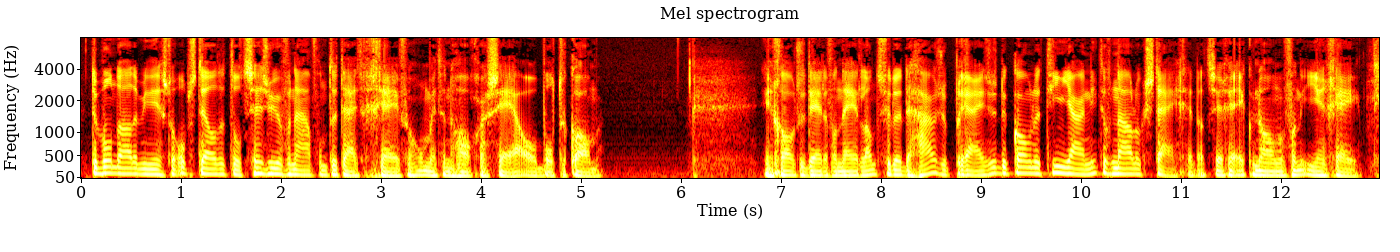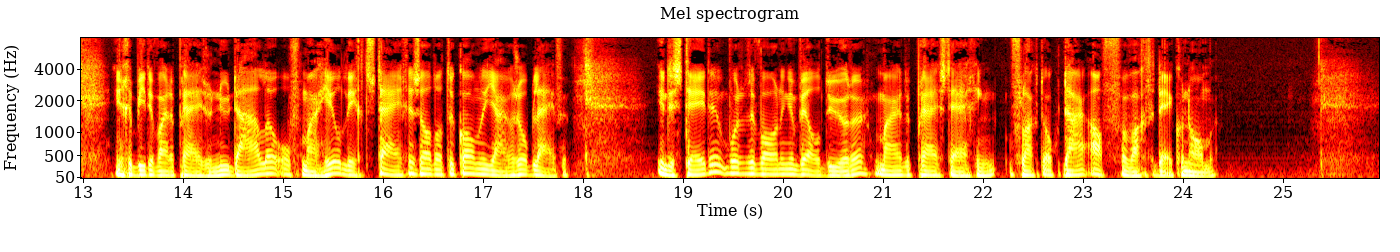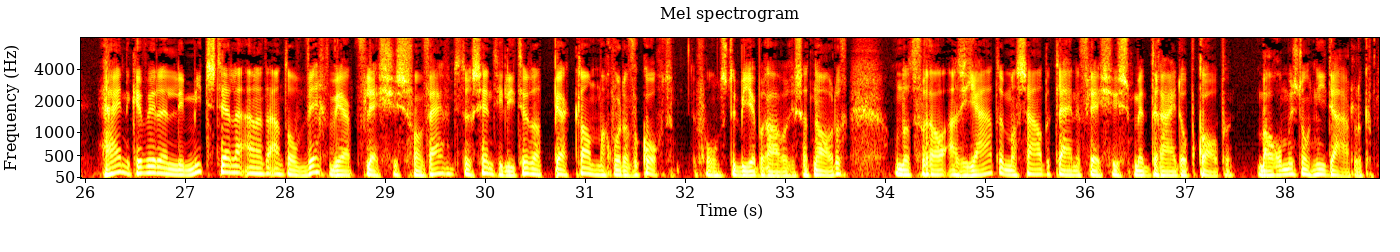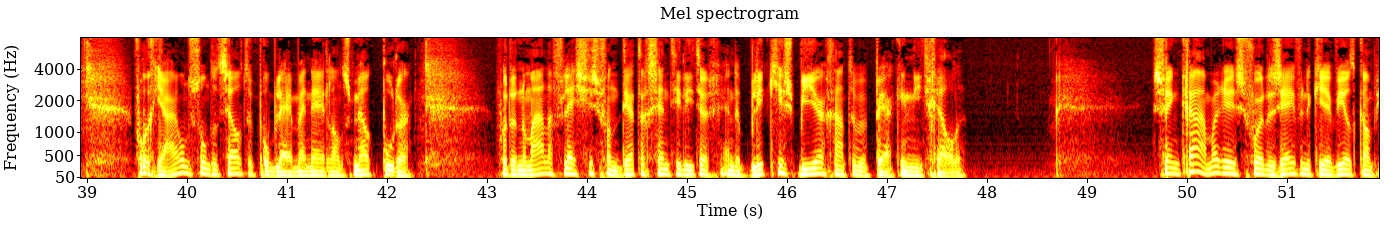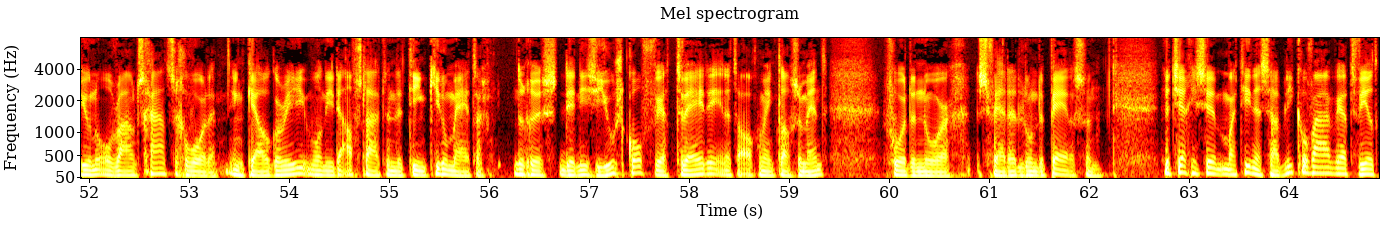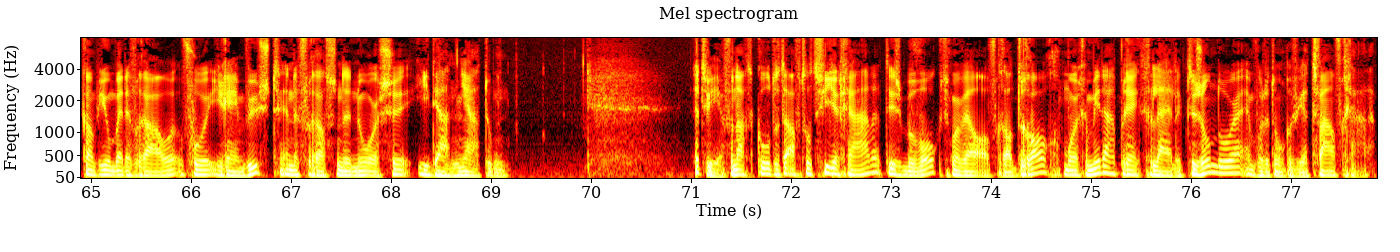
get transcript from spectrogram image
De bonden hadden minister Opstelten tot 6 uur vanavond de tijd gegeven om met een hoger CAO-bod te komen. In grote delen van Nederland zullen de huizenprijzen de komende 10 jaar niet of nauwelijks stijgen. Dat zeggen economen van ING. In gebieden waar de prijzen nu dalen of maar heel licht stijgen zal dat de komende jaren zo blijven. In de steden worden de woningen wel duurder, maar de prijsstijging vlakt ook daar af, verwachten de economen. Heineken wil een limiet stellen aan het aantal wegwerpflesjes van 25 centiliter dat per klant mag worden verkocht. Volgens de bierbrouwer is dat nodig, omdat vooral Aziaten massaal de kleine flesjes met draaidop kopen. Waarom is nog niet duidelijk. Vorig jaar ontstond hetzelfde probleem bij Nederlands melkpoeder. Voor de normale flesjes van 30 centiliter en de blikjes bier gaat de beperking niet gelden. Sven Kramer is voor de zevende keer wereldkampioen allround schaatsen geworden. In Calgary won hij de afsluitende 10 kilometer. De Rus Denis Yuskov werd tweede in het algemeen klassement voor de Noor Sverre Lunde Pedersen. De Tsjechische Martina Sablikova werd wereldkampioen bij de vrouwen voor Irene Wust en de verrassende Noorse Ida Njatoen. Het weer. Vannacht koelt het af tot 4 graden. Het is bewolkt, maar wel overal droog. Morgenmiddag breekt geleidelijk de zon door en wordt het ongeveer 12 graden.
